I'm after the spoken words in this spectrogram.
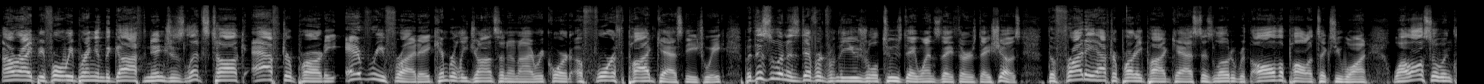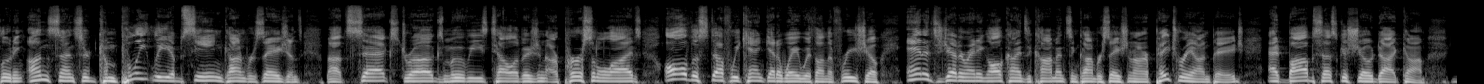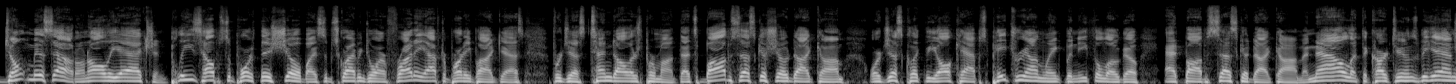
All right, before we bring in the Goth Ninjas, let's talk after party. Every Friday, Kimberly Johnson and I record a fourth podcast each week, but this one is different from the usual Tuesday, Wednesday, Thursday shows. The Friday After Party podcast is loaded with all the politics you want, while also including uncensored, completely obscene conversations about sex, drugs, movies, television, our personal lives, all the stuff we can't get away with on the free show. And it's generating all kinds of comments and conversation on our Patreon page at bobcescashow.com. Don't miss out on all the action. Please help support this show by subscribing to our Friday After Party podcast for just $10 per month. That's bobcescashow.com or just click the all caps Patreon link beneath the logo at bobcesca.com. And now let the cartoons begin.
